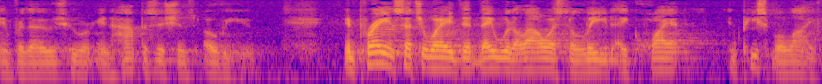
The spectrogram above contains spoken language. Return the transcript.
and for those who are in high positions over you. And pray in such a way that they would allow us to lead a quiet and peaceable life,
